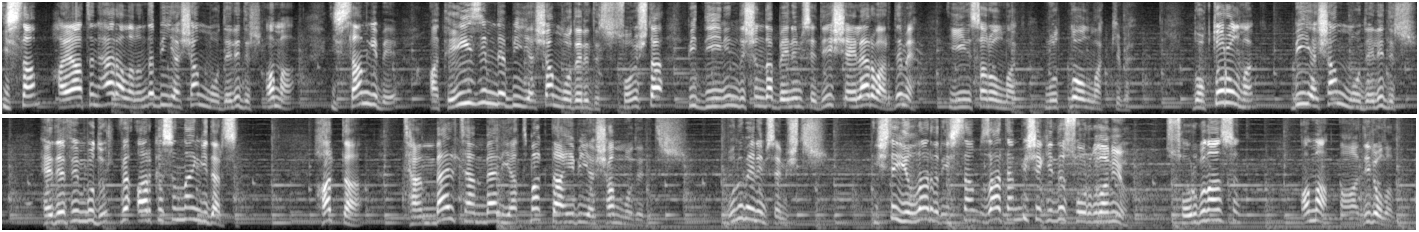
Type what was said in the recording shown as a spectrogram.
İslam hayatın her alanında bir yaşam modelidir ama İslam gibi ateizm de bir yaşam modelidir. Sonuçta bir dinin dışında benimsediği şeyler var değil mi? İyi insan olmak, mutlu olmak gibi. Doktor olmak bir yaşam modelidir. Hedefin budur ve arkasından gidersin. Hatta tembel tembel yatmak dahi bir yaşam modelidir. Bunu benimsemiştir. İşte yıllardır İslam zaten bir şekilde sorgulanıyor. Sorgulansın ama adil olalım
